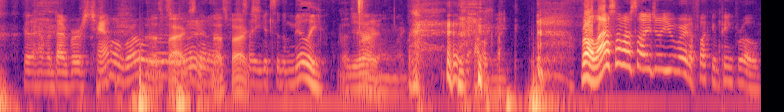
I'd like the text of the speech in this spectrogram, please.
gotta have a diverse channel, bro. That's facts. You gotta- That's That's facts. how you get to the millie. That's Yeah. Oh right. my god. Bro, last time I saw you, Joe, you were wearing a fucking pink robe.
